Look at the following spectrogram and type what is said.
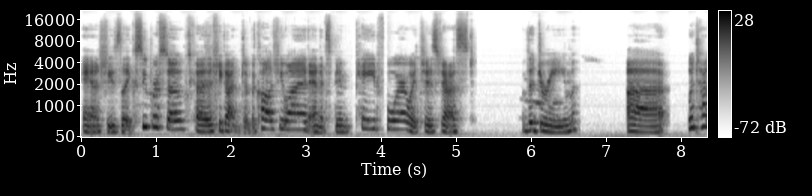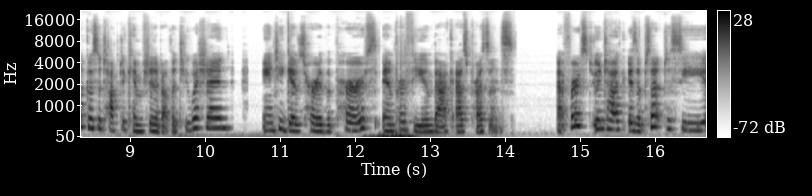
And she's like super stoked because she got into the college she wanted and it's been paid for, which is just the dream. Uh, Untak goes to talk to Kim Shin about the tuition, and he gives her the purse and perfume back as presents. At first, Untak is upset to see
